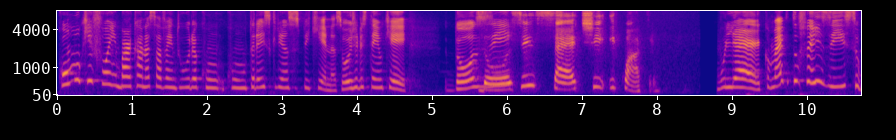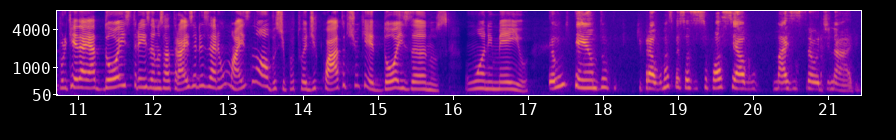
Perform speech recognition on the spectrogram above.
como que foi embarcar nessa aventura com, com três crianças pequenas? Hoje eles têm o quê? Doze... Doze, sete e quatro. Mulher, como é que tu fez isso? Porque daí há dois, três anos atrás eles eram mais novos. Tipo, tu é de quatro, tinha o quê? Dois anos, um ano e meio. Eu entendo que para algumas pessoas isso possa ser algo mais extraordinário.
